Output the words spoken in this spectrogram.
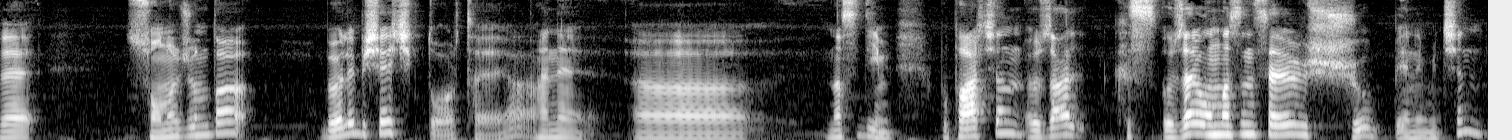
ve sonucunda böyle bir şey çıktı ortaya ya. Hani eee, nasıl diyeyim? Bu parçanın özel kıs özel olmasının sebebi şu benim için.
